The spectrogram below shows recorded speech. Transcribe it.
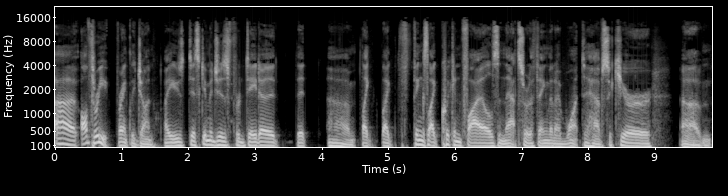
uh all three, frankly, John. I use disk images for data that um like like things like quicken files and that sort of thing that I want to have secure. Um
